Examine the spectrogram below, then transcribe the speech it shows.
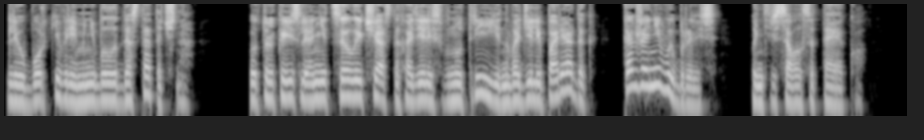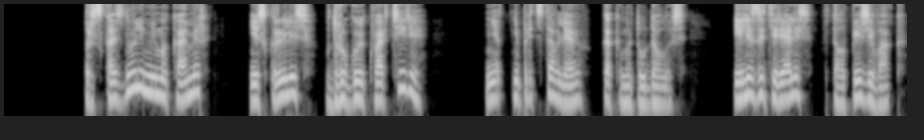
Для уборки времени было достаточно. Вот только если они целый час находились внутри и наводили порядок, как же они выбрались?» — поинтересовался Таэко. Проскользнули мимо камер и скрылись в другой квартире? Нет, не представляю, как им это удалось. Или затерялись в толпе зевак.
